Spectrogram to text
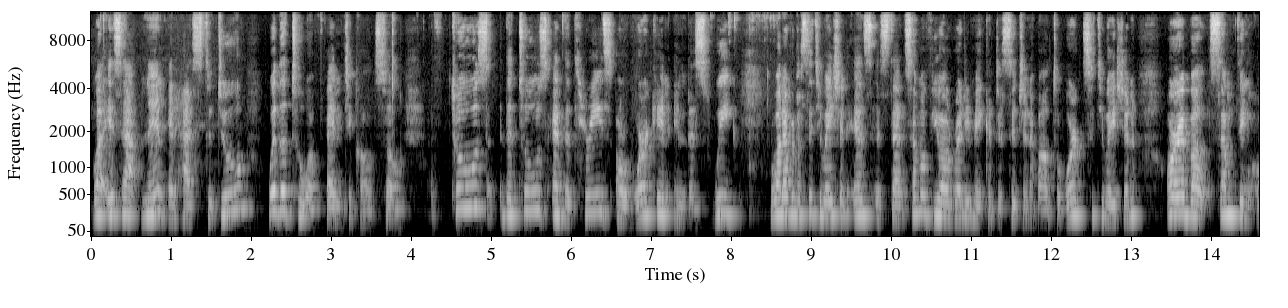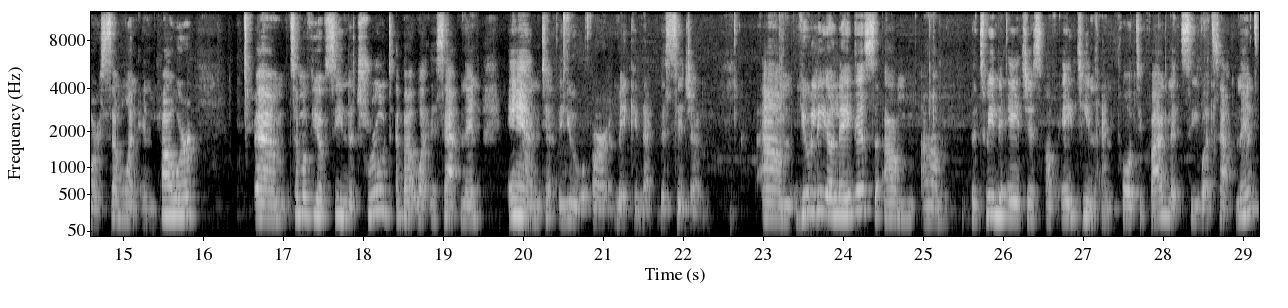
what is happening it has to do with the two of Pentacles. So twos the twos and the threes are working in this week. Whatever the situation is is that some of you already make a decision about the work situation or about something or someone in power. Um, some of you have seen the truth about what is happening and you are making that decision. Um, you Leo ladies um, um between the ages of 18 and 45 let's see what's happening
